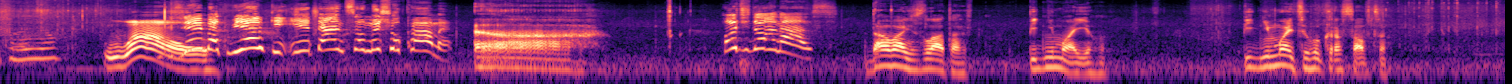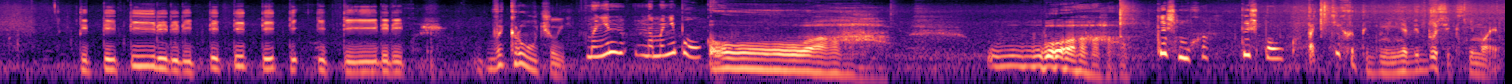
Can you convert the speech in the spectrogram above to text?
Вау! Зібек великий і танцем мишуками. А, Хоч до нас. Давай, Злата, піднімай його. Піднімай цього красавця. Викручуй. Мені на мені паук. Вау. Вау. Киш муха. Киш паук. Та тихо ти, блін, я відосик знімаю.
